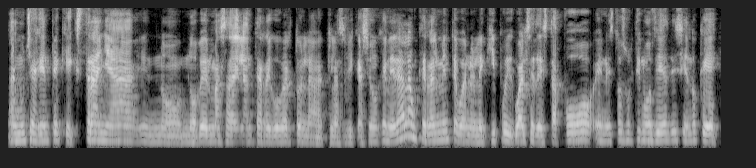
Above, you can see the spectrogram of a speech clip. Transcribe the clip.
hay mucha gente que extraña eh, no, no, ver más adelante a Rigoberto en la clasificación general, aunque realmente, bueno, el equipo igual se destapó en estos últimos días diciendo que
